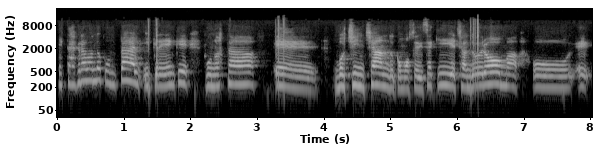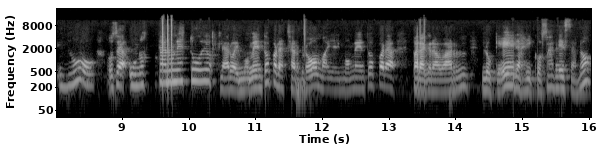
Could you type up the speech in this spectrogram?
estás grabando con tal, y creen que uno está eh, bochinchando, como se dice aquí, echando broma, o eh, no, o sea, uno está en un estudio, claro, hay momentos para echar broma y hay momentos para, para grabar lo que eras y cosas de esas, ¿no?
